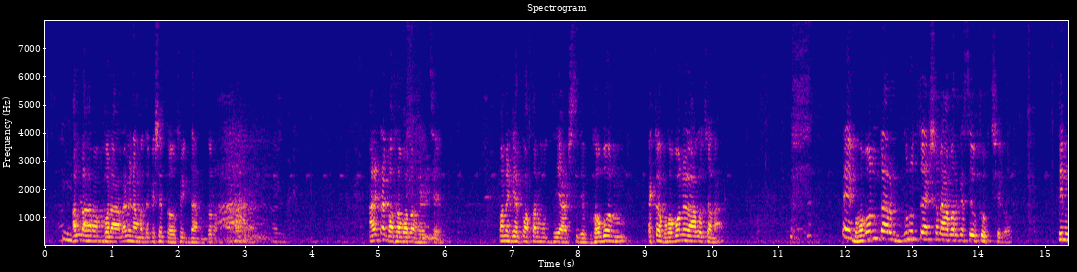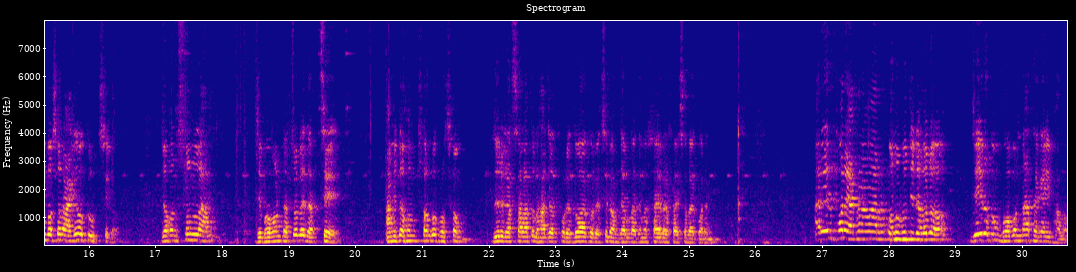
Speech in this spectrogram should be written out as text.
আল্লাহ রাব্বুল আলামিন আমাদেরকে সে তৌফিক দান করুন। আরেকটা কথা বলা হয়েছে, অনেকের কথার মধ্যে আসছে যে ভবন, একটা ভবনের আলোচনা। এই ভবনটার গুরুত্ব একসময় আমার কাছেও খুব ছিল। তিন বছর আগেও খুব ছিল। যখন শুনলাম যে ভবনটা চলে যাচ্ছে, আমি তখন সর্বপ্রথম দুর্গা সালাতুল হাজার করে দোয়া করেছিলাম আল্লাহ যেন খায়রার ফয়সালা করেন। আর এরপরে এখন আমার অনুভূতিটা হলো যে এরকম ভবন না থাকাই ভালো।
